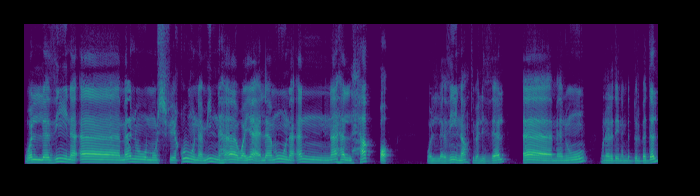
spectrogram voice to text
والذين آمنوا مشفقون منها ويعلمون أنها الحق والذين انتبه للذال آمنوا هنا لدينا مد البدل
